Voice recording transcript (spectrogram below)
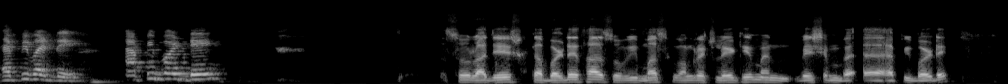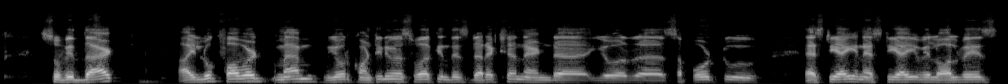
Happy birthday. Happy birthday. So Rajesh ka birthday tha, so we must congratulate him and wish him a happy birthday. So with that, I look forward, ma'am, your continuous work in this direction and uh, your uh, support to STAI and STAI will always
